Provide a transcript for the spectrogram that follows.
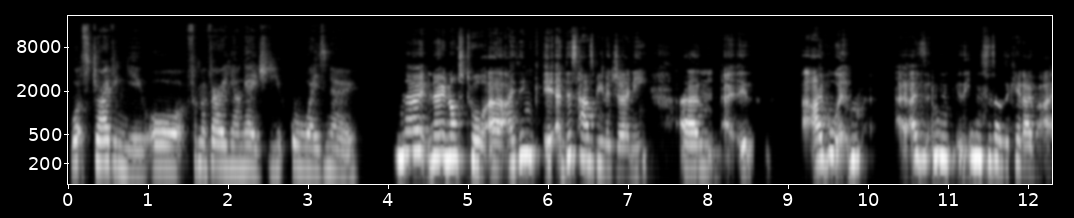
what's driving you, or from a very young age, do you always know? No, no, not at all. Uh, I think it, this has been a journey. Um, it, I've, I, I mean, even since I was a kid, I've, I,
